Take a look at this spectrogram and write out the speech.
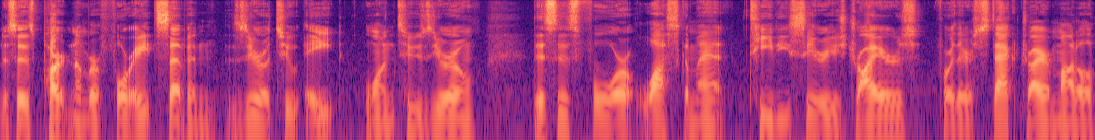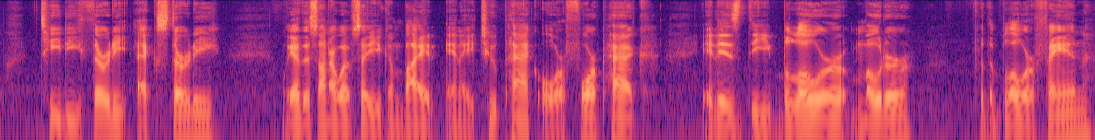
This is part number 487028 This is for Wascomat TD series dryers for their stack dryer model TD30X30. We have this on our website. You can buy it in a two pack or four pack. It is the blower motor for the blower fan.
